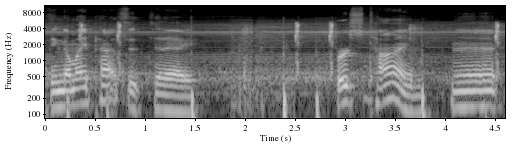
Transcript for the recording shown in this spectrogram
Think I might pass it today. First time.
